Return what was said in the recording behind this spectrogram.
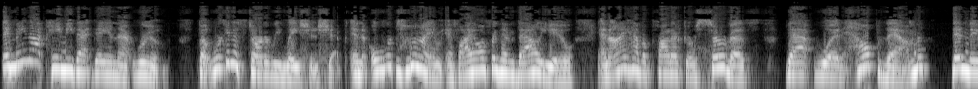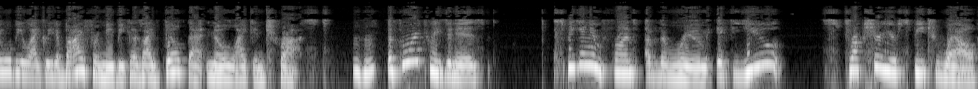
they may not pay me that day in that room but we're going to start a relationship. And over time, if I offer them value and I have a product or service that would help them, then they will be likely to buy from me because I've built that know, like, and trust. Mm-hmm. The fourth reason is speaking in front of the room. If you structure your speech well.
